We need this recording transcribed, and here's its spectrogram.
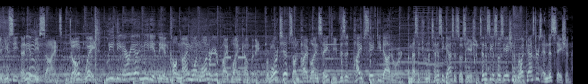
If you see any of these signs, don't wait. Leave the area immediately and call 911 or your pipeline company. For more tips on pipeline safety, visit pipesafety.org. A message from the Tennessee Gas Association, Tennessee Association of Broadcasters, and this station.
